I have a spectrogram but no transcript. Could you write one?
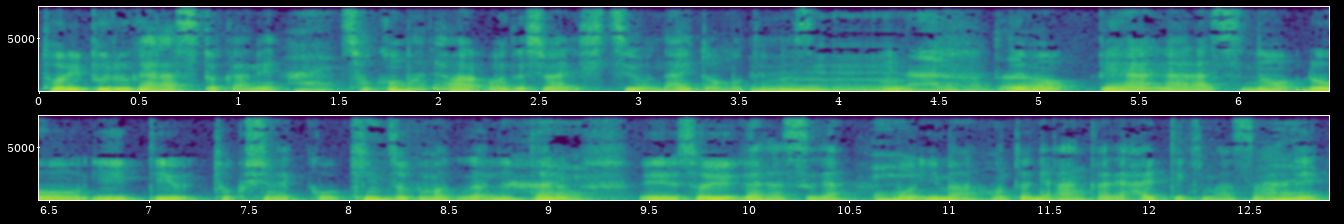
トリプルガラスとかね、はい、そこまでは私は必要ないと思ってます、うん、なるほど。でもペアガラスのローイーっていう特殊なこう金属膜が塗ってある、はい、えー、そういうガラスがもう今本当に安価で入ってきますので、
